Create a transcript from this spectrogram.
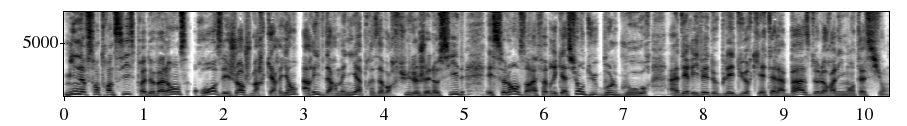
1936, près de Valence, Rose et Georges Marcarian arrivent d'Arménie après avoir fui le génocide et se lancent dans la fabrication du boulgour, un dérivé de blé dur qui était la base de leur alimentation.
